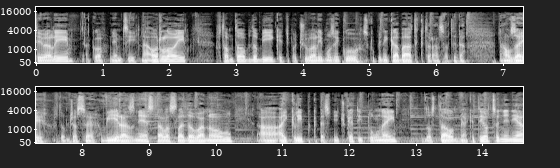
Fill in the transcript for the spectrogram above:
civeli, ako Nemci na Orloj, v tomto období, keď počúvali muziku skupiny Kabát, ktorá sa teda naozaj v tom čase výrazne stala sledovanou a aj klip k pesničke titulnej dostal nejaké tie ocenenia.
